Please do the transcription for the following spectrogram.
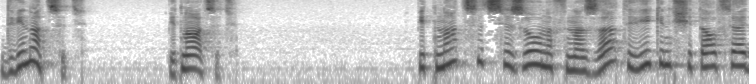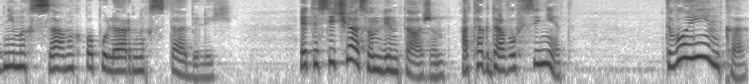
12, 15. 15 сезонов назад Викинг считался одним из самых популярных стабелей. Это сейчас он винтажен, а тогда вовсе нет. Твой Инка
